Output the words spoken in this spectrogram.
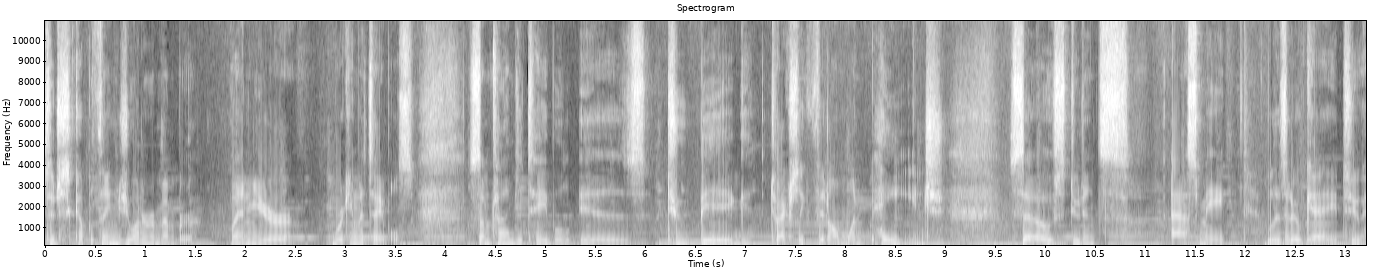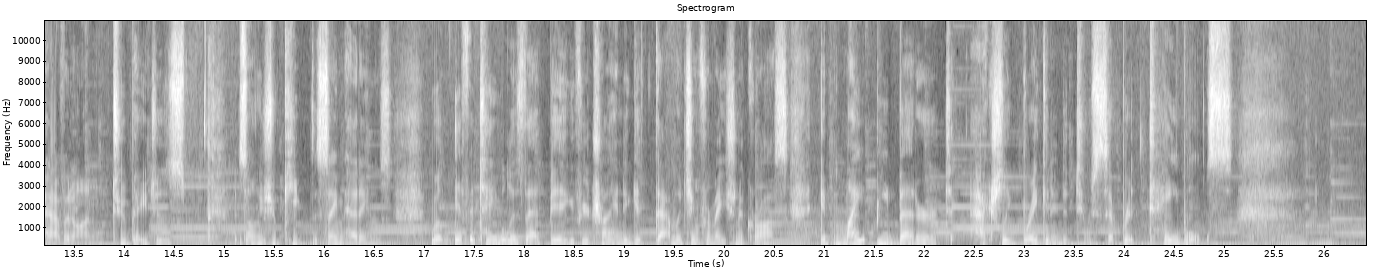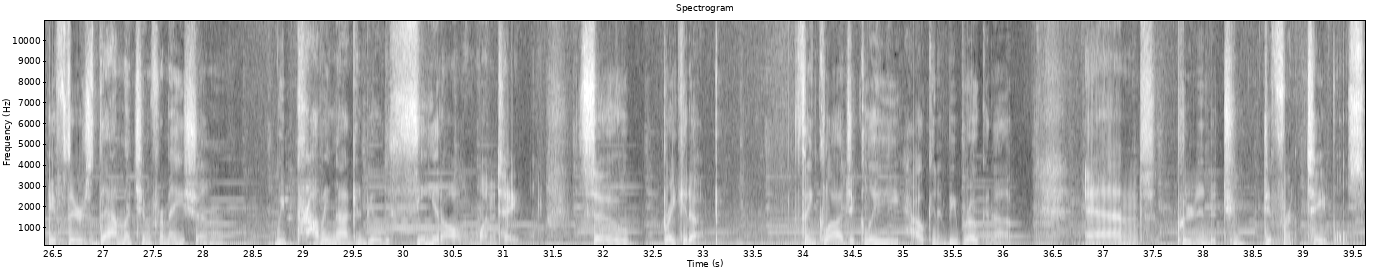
So just a couple things you want to remember when you're working with tables. Sometimes a table is too big to actually fit on one page. So students ask me, well, is it okay to have it on two pages as long as you keep the same headings? Well, if a table is that big, if you're trying to get that much information across, it might be better to actually break it into two separate tables. If there's that much information, we're probably not going to be able to see it all in one table. So break it up. Think logically, how can it be broken up? And put it into two different tables.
